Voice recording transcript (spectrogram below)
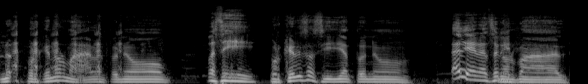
No, ¿Por qué normal, Antonio? Pues sí. ¿Por qué eres así, Antonio? Está bien, Anzuli. Normal.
